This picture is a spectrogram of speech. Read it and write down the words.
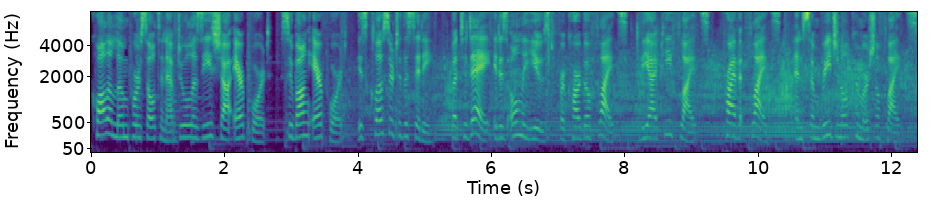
Kuala Lumpur Sultan Abdulaziz Shah Airport, Subang Airport, is closer to the city, but today it is only used for cargo flights, VIP flights, private flights, and some regional commercial flights.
